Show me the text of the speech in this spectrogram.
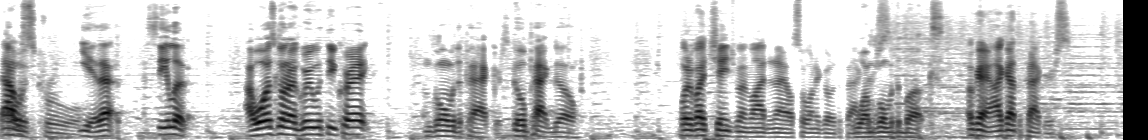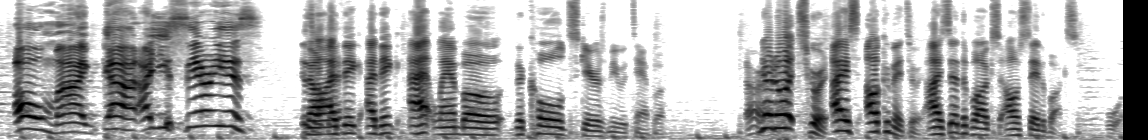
That was cruel. Yeah, that. See, look, I was going to agree with you, Craig. I'm going with the Packers. Go Pack, go. What if I change my mind and I also want to go with the Packers? Well, I'm going with the Bucks. Okay, I got the Packers. Oh my God, are you serious? It's no, I think I think at Lambeau the cold scares me with Tampa. All right. No, no, what? Screw it. I, will commit to it. I said the Bucks. I'll stay the Bucks. All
